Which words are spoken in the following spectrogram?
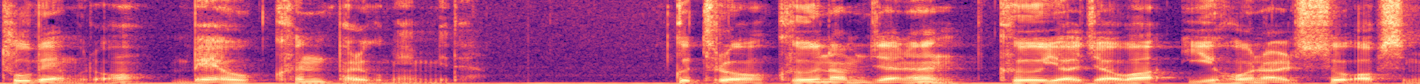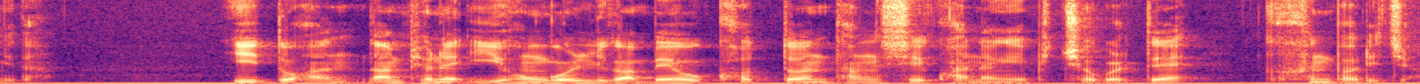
두 배므로 매우 큰 벌금입니다. 끝으로 그 남자는 그 여자와 이혼할 수 없습니다. 이 또한 남편의 이혼 권리가 매우 컸던 당시 관행에 비춰볼 때 큰 벌이죠.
